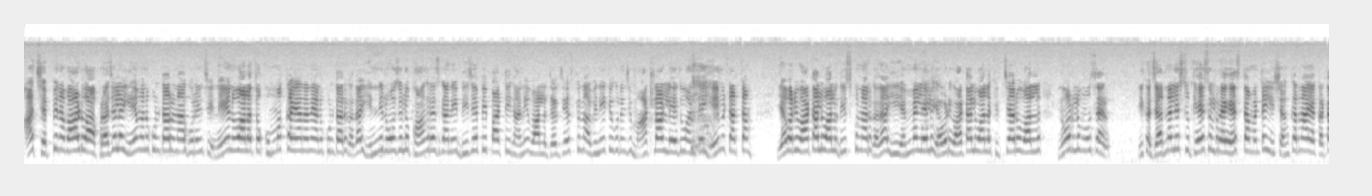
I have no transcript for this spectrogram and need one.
ఆ చెప్పిన వాడు ఆ ప్రజలు ఏమనుకుంటారు నా గురించి? నేను వాళ్ళతో కుమ్మక్కయ్యానని అనుకుంటారు కదా? ఇన్ని రోజులు కాంగ్రెస్ కానీ బీజేపీ పార్టీ కానీ వాళ్ళు చేస్తున్న అవినీతి గురించి మాట్లాడలేదు అంటే ఏమిటి అర్థం? ఎవరి వాటాలు వాళ్ళు తీసుకున్నారు కదా? ఈ ఎమ్మెల్యేలు ఎవరి వాటాలు వాళ్ళకి ఇచ్చారు? వాళ్ళు నోర్లు మూశారు. ఇక జర్నలిస్టులు కేసులు రే వేస్తామంటే ఈ శంకర్ నాయక్ అట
